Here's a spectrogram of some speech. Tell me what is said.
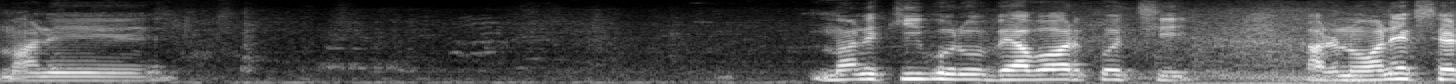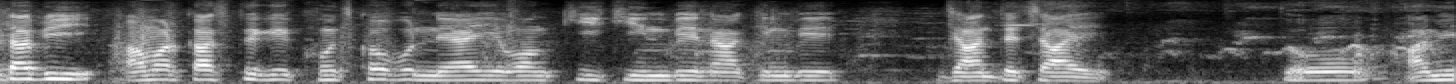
মানে মানে কি বলব ব্যবহার করছি। কারণ অনেক সেটআপই আমার কাছ থেকে খোঁজ খবর নেয় এবং কি কিনবে না কিনবে জানতে চায়। তো আমি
